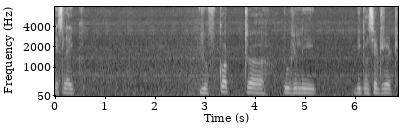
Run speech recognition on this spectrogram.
it's like you've got uh, to really be considerate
